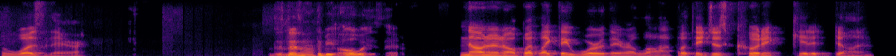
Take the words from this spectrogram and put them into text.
Or was there? It doesn't have to be always there. No, no, no. But like they were there a lot, but they just couldn't get it done.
